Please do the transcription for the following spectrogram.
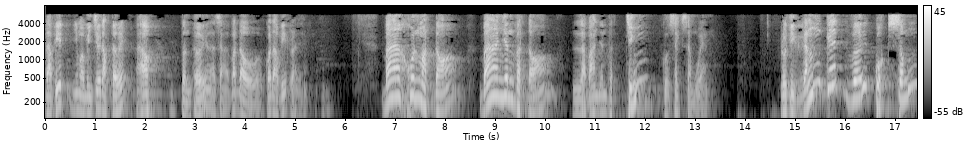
David nhưng mà mình chưa đọc tới phải không? Tuần tới là sẽ bắt đầu có David rồi ba khuôn mặt đó, ba nhân vật đó là ba nhân vật chính của sách Samuel. Rồi thì gắn kết với cuộc sống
